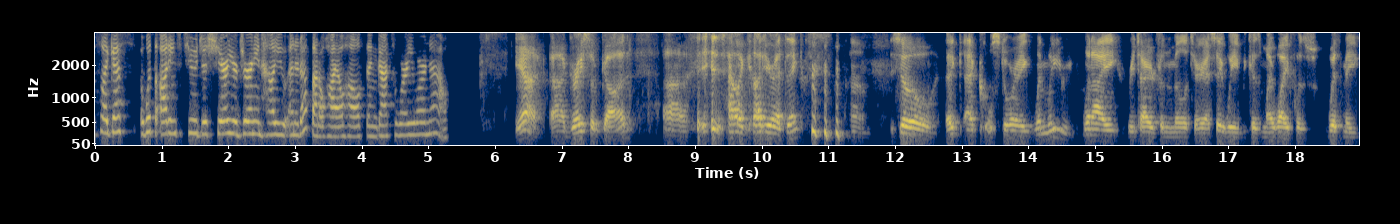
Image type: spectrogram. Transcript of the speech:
So I guess with the audience too, just share your journey and how you ended up at Ohio Health and got to where you are now. Yeah, uh, grace of God uh, is how I got here. I think. um, so a, a, cool story. When we when I retired from the military, I say we because my wife was with me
